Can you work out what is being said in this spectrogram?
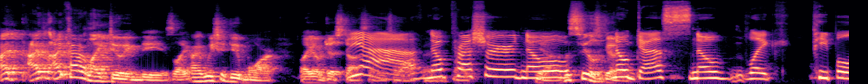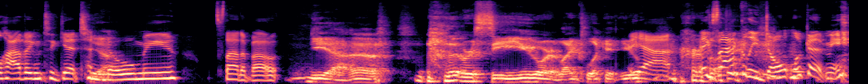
I I, I kind of like doing these. Like I, we should do more. Like I'm just us every so yeah, no Like, pressure, yeah, no this feels good. no guests, no like people having to get to Yeah. know me. What's that about? Yeah, uh, or see you or like look at you. Yeah, Or, like- exactly. Don't look at me.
